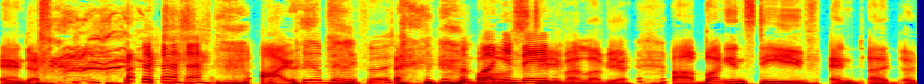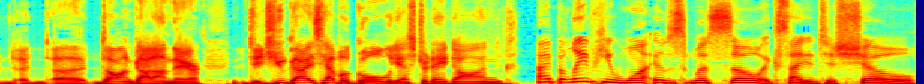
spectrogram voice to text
and uh, I. Hillbilly foot. Bunyan oh, babe. Steve, I love you. Uh, Bunyan Steve and uh, uh, uh, uh, Dawn got on there. Did you guys have a goal yesterday, Dawn? I believe he was, was so excited to show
